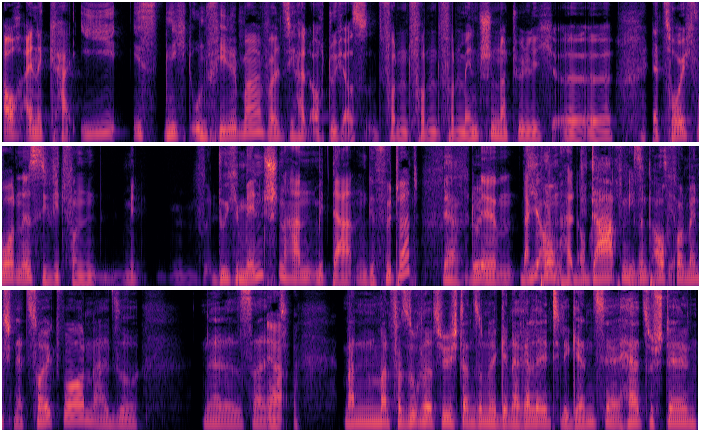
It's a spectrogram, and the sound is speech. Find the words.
auch eine KI ist nicht unfehlbar, weil sie halt auch durchaus von, von, von Menschen natürlich äh, äh, erzeugt worden ist. Sie wird von mit durch Menschenhand mit Daten gefüttert. Ja, durch, ähm, die, auch, halt die Daten sind auch von Menschen erzeugt worden. Also, ne, das ist halt. Ja. Man, man versucht natürlich dann so eine generelle Intelligenz her, herzustellen,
